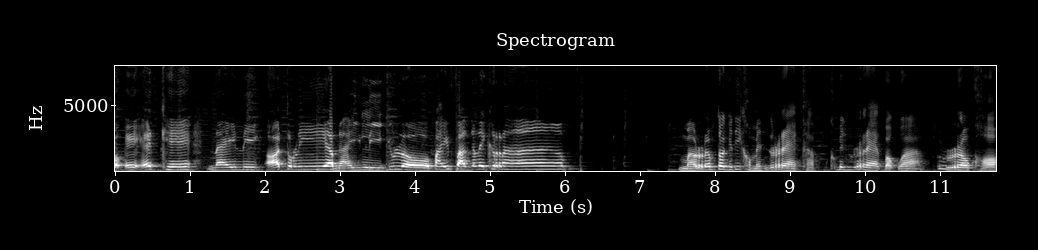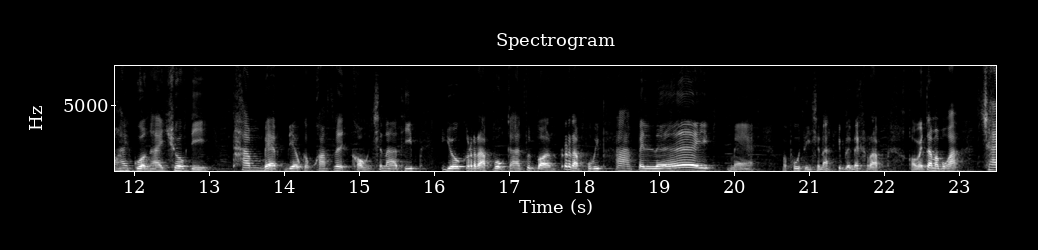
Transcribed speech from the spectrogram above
LASK ในลีกออสเตรีย ในลีกยุโรปไปฟังกันเลยครับมาเริ่มต้นกันที่คอมเมนต์แรกครับ คอมเมนต์แรกบอกว่า เราขอให้กวงไฮโชคดีทำแบบเดียวกับความสำเร็จของชนาทิพย์ ยกระดับวงการฟุตบอลระดับภูมิภาคไปเลยแหมมาพูดถึงชนะทิพย์เลยนะครับ ขอไม่ต้องมาบอกว่า ใช่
